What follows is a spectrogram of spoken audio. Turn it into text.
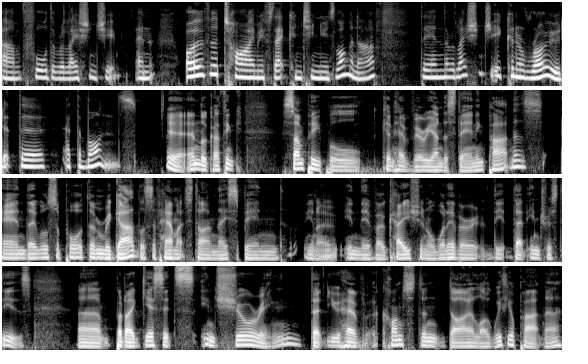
um, for the relationship. And over time, if that continues long enough, then the relationship can erode at the at the bonds. Yeah, and look, I think some people can have very understanding partners and they will support them regardless of how much time they spend, you know, in their vocation or whatever the, that interest is. Um, but I guess it's ensuring that you have a constant dialogue with your partner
